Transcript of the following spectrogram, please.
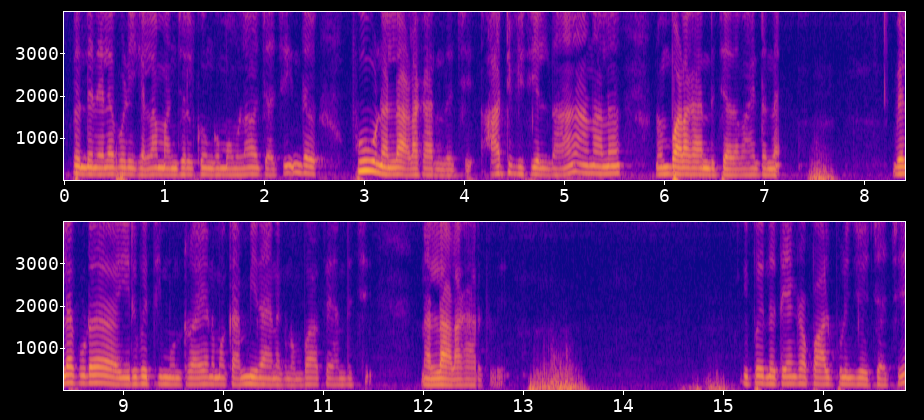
இப்போ இந்த நிலப்படிக்கெல்லாம் மஞ்சள் குங்குமம்லாம் வச்சாச்சு. இந்த பூ நல்லா அழகாக இருந்துச்சு. ஆர்டிஃபிஷியல் தான். ஆனாலும் ரொம்ப அழகாக இருந்துச்சு. அதை வாங்கிட்டு வந்தேன். விலை கூட இருபத்தி மூணு ரூபாயோ என்னமோ கம்மி தான். எனக்கு ரொம்ப ஆசையாக இருந்துச்சு. நல்லா அழகாக இருக்குது. இப்போ இந்த தேங்காய் பால் புழிஞ்சு வச்சாச்சு.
